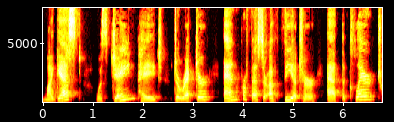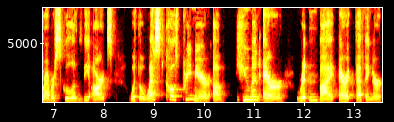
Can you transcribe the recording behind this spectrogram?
My guest was Jane Page, director and professor of theater at the Claire Trevor School of the Arts, with a West Coast premiere of Human Error, written by Eric Pfeffinger,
